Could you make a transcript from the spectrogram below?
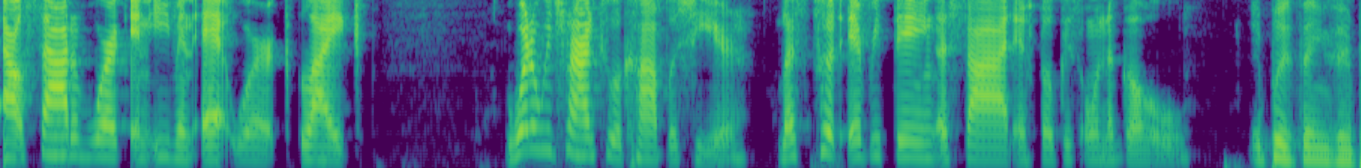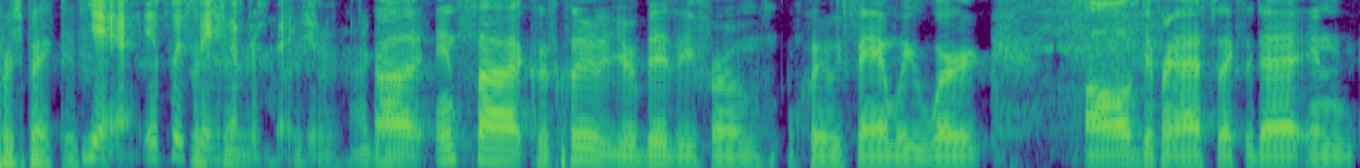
outside of work and even at work. Like what are we trying to accomplish here? Let's put everything aside and focus on the goal. It puts things in perspective. Yeah, it puts for things sure, in perspective. Sure. Uh, inside, because clearly you're busy from clearly family, work, all different aspects of that. And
